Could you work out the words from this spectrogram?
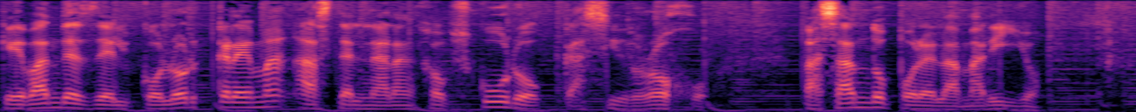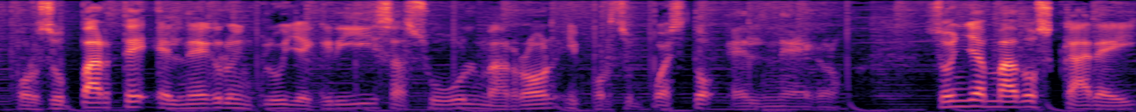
que van desde el color crema hasta el naranja oscuro, casi rojo, pasando por el amarillo. Por su parte, el negro incluye gris, azul, marrón y por supuesto el negro. Son llamados carey,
